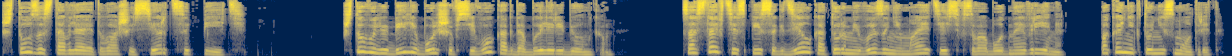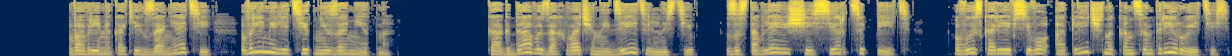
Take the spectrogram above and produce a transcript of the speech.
Что заставляет ваше сердце петь? Что вы любили больше всего, когда были ребенком? Составьте список дел, которыми вы занимаетесь в свободное время, пока никто не смотрит. Во время каких занятий время летит незаметно. Когда вы захвачены деятельностью, заставляющей сердце петь, вы, скорее всего, отлично концентрируетесь,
